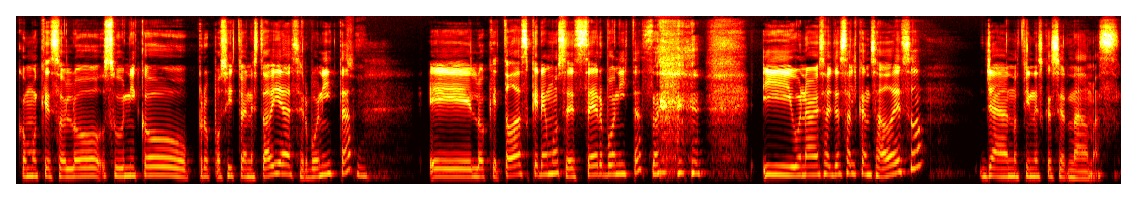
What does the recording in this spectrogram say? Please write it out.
Como que solo su único propósito en esta vida es ser bonita. Eh, lo que todas queremos es ser bonitas. y una vez hayas alcanzado eso, ya no tienes que hacer nada más.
